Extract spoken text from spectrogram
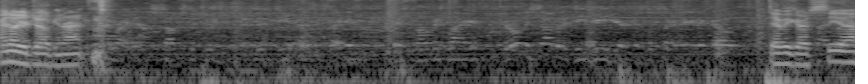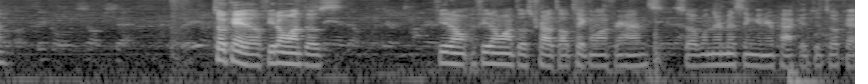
I know you're joking, right? Deivi Garcia. It's okay though if you don't want those. If you don't, if you don't want those trouts, I'll take them off your hands. So when they're missing in your package, it's okay.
